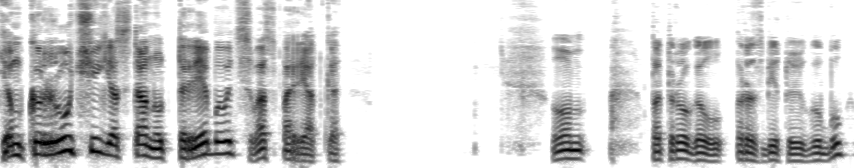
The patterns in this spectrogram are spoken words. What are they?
тем круче я стану требовать с вас порядка. Он потрогал разбитую губу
